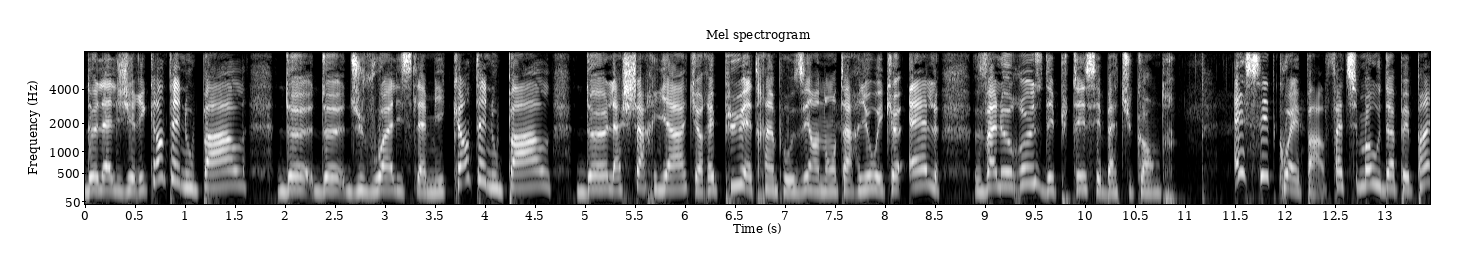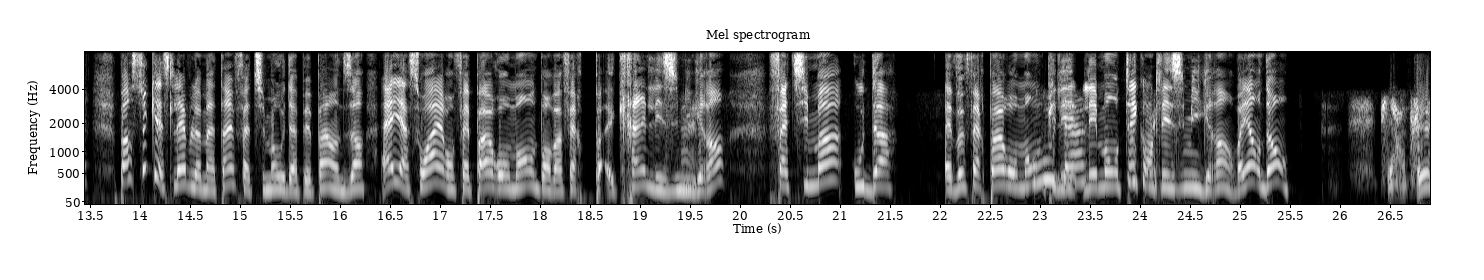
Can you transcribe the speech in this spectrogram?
de l'Algérie, quand elle nous parle de, de, du voile islamique, quand elle nous parle de la charia qui aurait pu être imposée en Ontario et que elle, valeureuse députée, s'est battue contre. Elle sait de quoi elle parle. Fatima Ouda Pépin. Penses-tu qu'elle se lève le matin, Fatima Ouda Pépin, en disant Hey, à soir, on fait peur au monde, on va faire craindre les immigrants? Fatima Ouda. Elle veut faire peur au monde puis les, monter contre les immigrants. Voyons donc. Puis en plus,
